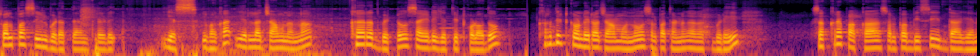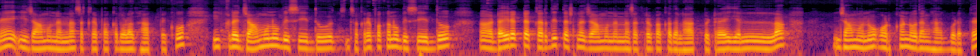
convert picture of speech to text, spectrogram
ಸ್ವಲ್ಪ ಸೀಳ್ ಬಿಡುತ್ತೆ ಅಂಥೇಳಿ ಎಸ್ ಇವಾಗ ಎಲ್ಲ ಜಾಮೂನನ್ನು ಕರೆದ್ಬಿಟ್ಟು ಸೈಡಿಗೆ ಎತ್ತಿಟ್ಕೊಳ್ಳೋದು. ಕರೆದಿಟ್ಕೊಂಡಿರೋ ಜಾಮೂನು ಸ್ವಲ್ಪ ತಣ್ಣಗಾಗಕ್ಕೆ ಬಿಡಿ ಸಕ್ಕರೆ ಪಾಕ ಸ್ವಲ್ಪ ಬಿಸಿ ಇದ್ದಾಗೇ ಈ ಜಾಮೂನನ್ನು ಸಕ್ಕರೆ ಪಾಕದೊಳಗೆ ಹಾಕಬೇಕು. ಈ ಕಡೆ ಜಾಮೂನು ಬಿಸಿ ಇದ್ದು, ಸಕ್ಕರೆ ಪಾಕನೂ ಬಿಸಿ ಇದ್ದು ಡೈರೆಕ್ಟಾಗಿ ಕರೆದಿದ ತಕ್ಷಣ ಜಾಮೂನನ್ನು ಸಕ್ಕರೆ ಪಾಕದಲ್ಲಿ ಹಾಕಿಬಿಟ್ರೆ ಎಲ್ಲ ಜಾಮೂನು ಒಡ್ಕೊಂಡು ಹೋದಂಗೆ ಆಗಿಬಿಡುತ್ತೆ.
